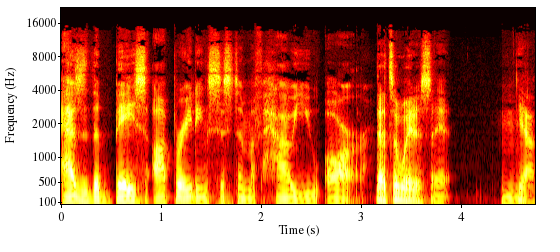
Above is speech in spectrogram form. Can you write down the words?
as the base operating system of how you are. That's a way to say it. Hmm. yeah.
